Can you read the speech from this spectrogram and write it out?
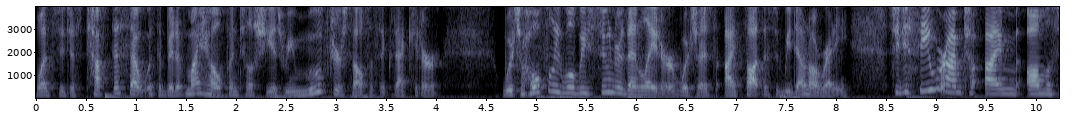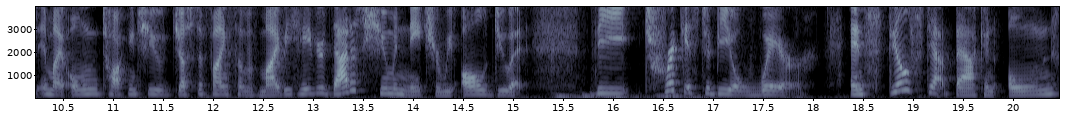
wants to just tough this out with a bit of my help until she has removed herself as executor, which hopefully will be sooner than later, which is, I thought this would be done already. So do you see where I'm t- I'm almost in my own talking to you justifying some of my behavior? That is human nature. We all do it. The trick is to be aware and still step back and own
